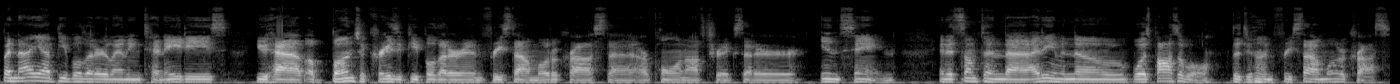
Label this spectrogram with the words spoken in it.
But now you have people that are landing 1080s you have a bunch of crazy people that are in freestyle motocross that are pulling off tricks that are insane. And it's something that I didn't even know was possible to do in freestyle motocross.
